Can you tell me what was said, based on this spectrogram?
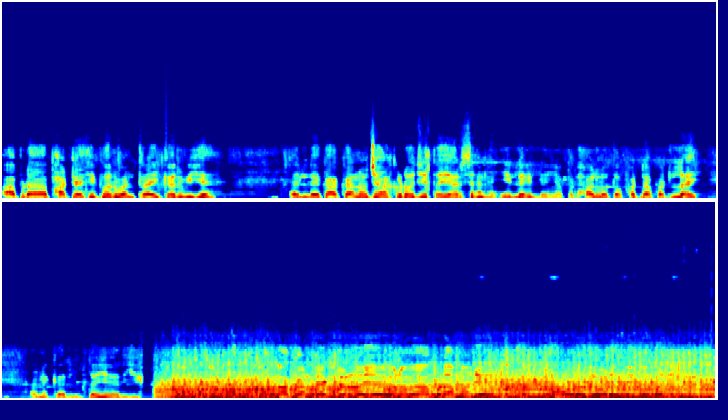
આપણા ફાટ્યાથી ભરવાની ટ્રાય કરવી છે. એટલે કાકાનો ઝાકડો જે તૈયાર છે ને એ લઈ લઈએ આપણે. હાલો તો ફટાફટ લઈ અને કરી તૈયારી. કાકાનું ટ્રેક્ટર લઈ આવ્યો ને, હવે આપણામાં જે પાવડો જોડી લીધો છે.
